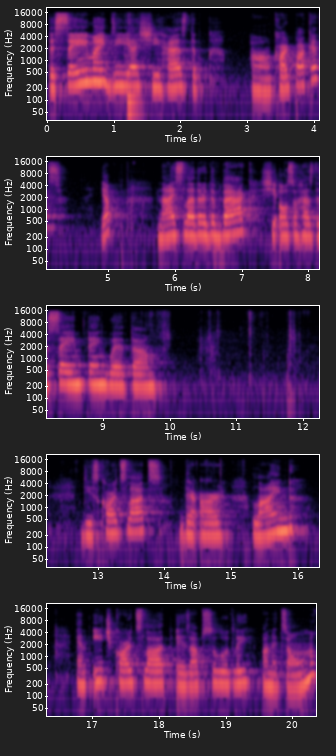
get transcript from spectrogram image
The same idea, she has the uh, card pockets. Yep, Nice leather at the back. She also has the same thing with um, these card slots. They are lined and each card slot is absolutely on its own.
